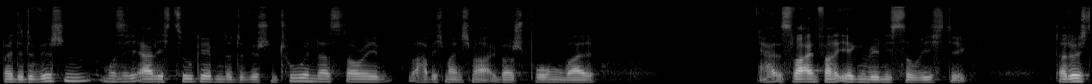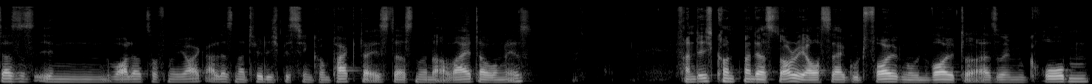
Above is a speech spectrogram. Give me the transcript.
bei The Division, muss ich ehrlich zugeben, The Division 2 in der Story habe ich manchmal übersprungen, weil ja, es war einfach irgendwie nicht so wichtig. Dadurch, dass es in Warlords of New York alles natürlich ein bisschen kompakter ist, dass nur eine Erweiterung ist, fand ich, konnte man der Story auch sehr gut folgen und wollte. Also im Groben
